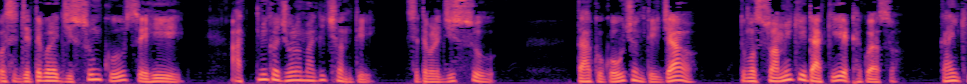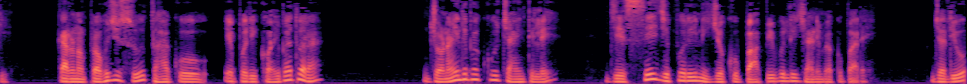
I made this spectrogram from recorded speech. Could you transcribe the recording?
ଓ ସେ ଯେତେବେଳେ ଯୀଶୁଙ୍କୁ ସେହି ଆତ୍ମିକ ଜଳ ମାଗିଛନ୍ତି ସେତେବେଳେ ଯୀଶୁ ତାହାକୁ କହୁଛନ୍ତି ଯାଅ ତୁମ ସ୍ୱାମୀ କି ଡାକି ଏଠାକୁ ଆସ। କାହିଁକି? କାରଣ ପ୍ରଭୁ ଯୀଶୁ ତାହାକୁ ଏପରି କହିବା ଦ୍ୱାରା ଜଣାଇଦେବାକୁ ଚାହିଁଥିଲେ ଯେ ସେ ଯେପରି ନିଜକୁ ପାପି ବୋଲି ଜାଣିବାକୁ ପାରେ। ଯଦିଓ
